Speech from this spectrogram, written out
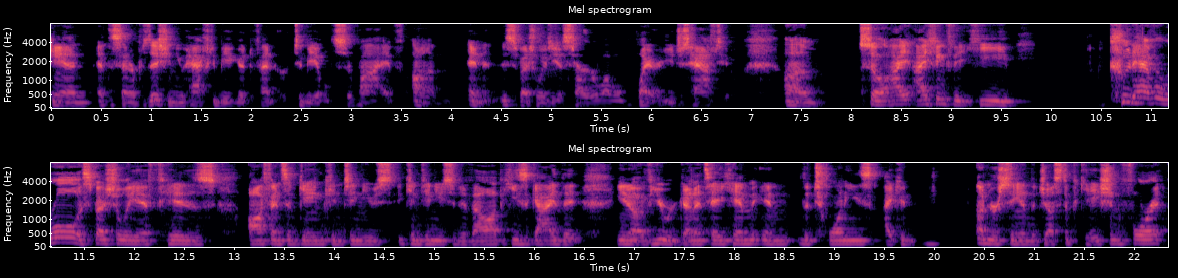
And at the center position, you have to be a good defender to be able to survive. And especially be a starter level player. You just have to. Um, so I, I think that he could have a role, especially if his offensive game continues continues to develop. He's a guy that you know if you were gonna take him in the twenties, I could understand the justification for it.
